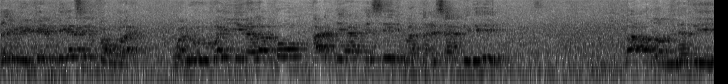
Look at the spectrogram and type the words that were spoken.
علمي كيف تقى سنفن باي ولنبين لكم أرضي سيري بتعسك بده. بعض الذي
